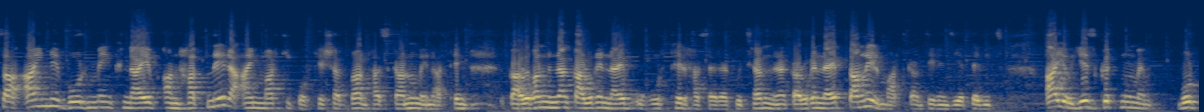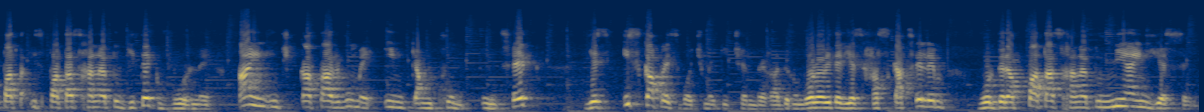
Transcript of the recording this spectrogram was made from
սա այն է որ մենք նաև անհատները այն մարդիկ ովքեր շատ բան հասկանում են արդեն կարող են նրանք կարող են նաև ուղղորդել հասարակության նրանք կարող են նաև տանել մարդկանց իրենց յետևից այո ես գտնում եմ որ իսկ պատասխանատու գիտեք որն է այն ինչ կատարվում է իմ կյանքում ինձ հետ ես իսկապես ոչ մեկի չեմ մեղադրում որովհետև ես հասկացել եմ որ դրա պատասխանատուն միայն ես եմ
